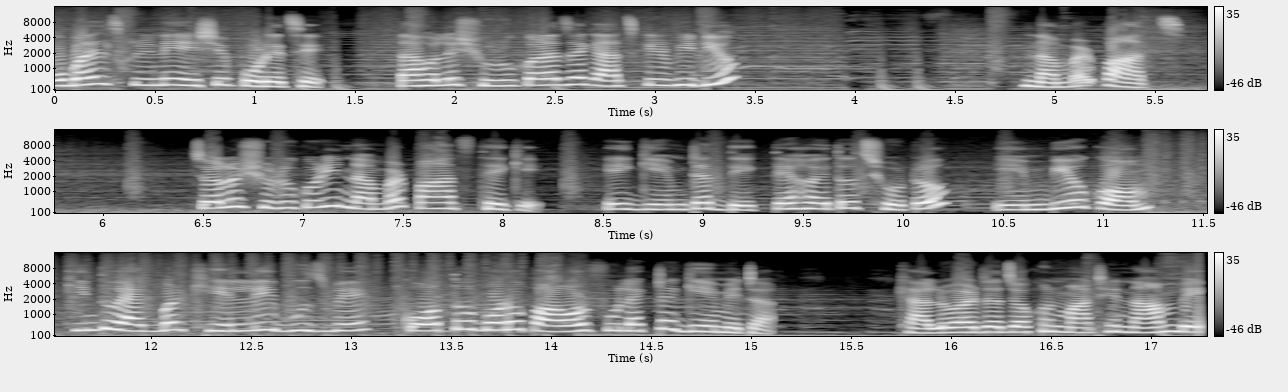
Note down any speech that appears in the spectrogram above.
মোবাইল স্ক্রিনে এসে পড়েছে। তাহলে শুরু করা যাক আজকের ভিডিও। নাম্বার পাঁচ। চলো শুরু করি নাম্বার পাঁচ থেকে। এই গেমটা দেখতে হয়তো ছোট, এমবিও কম, কিন্তু একবার খেললেই বুঝবে কত বড় পাওয়ারফুল একটা গেম এটা। খেলোয়াড়রা যখন মাঠে নামবে,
